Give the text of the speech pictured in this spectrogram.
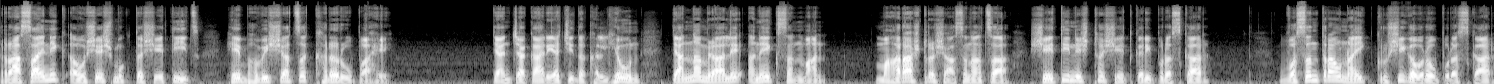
रासायनिक अवशेषमुक्त शेतीच हे भविष्याचं खरं रूप आहे. त्यांच्या कार्याची दखल घेऊन त्यांना मिळाले अनेक सन्मान. महाराष्ट्र शासनाचा शेतीनिष्ठ शेतकरी पुरस्कार वसंतराव नाईक कृषी गौरव पुरस्कार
